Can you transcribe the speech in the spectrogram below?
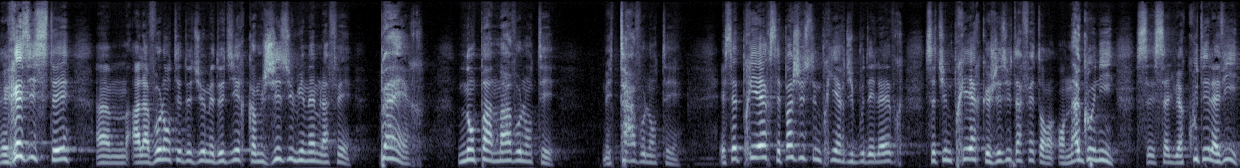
résister euh, à la volonté de Dieu, mais de dire comme Jésus lui-même l'a fait, Père, non pas ma volonté, mais ta volonté. Et cette prière, c'est pas juste une prière du bout des lèvres, c'est une prière que Jésus t'a faite en, en agonie. Ça lui a coûté la vie.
